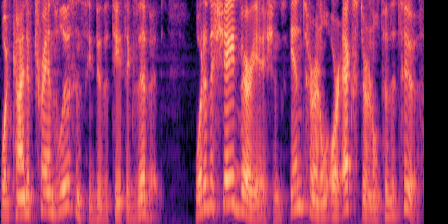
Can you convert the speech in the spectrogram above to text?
What kind of translucency do the teeth exhibit? What are the shade variations, internal or external to the tooth?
